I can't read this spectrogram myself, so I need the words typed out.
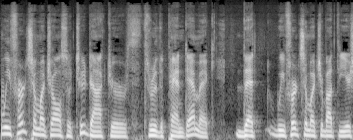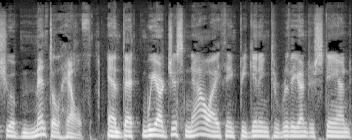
We've heard so much also, too, Doctor, through the pandemic that we've heard so much about the issue of mental health and that we are just now, I think, beginning to really understand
